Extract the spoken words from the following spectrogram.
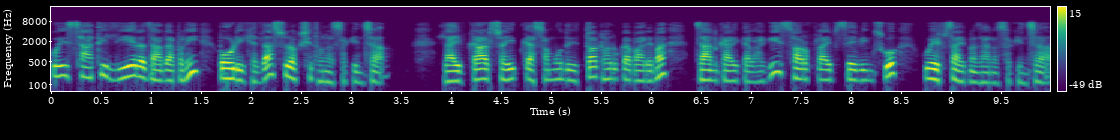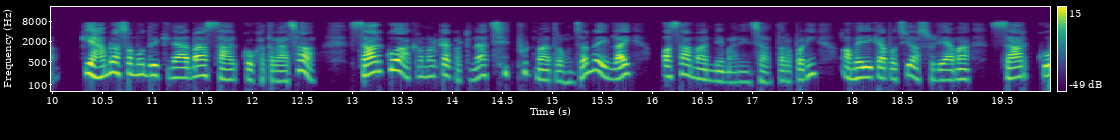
कोही साथी लिएर जाँदा पनि पौडी खेल्दा सुरक्षित हुन सकिन्छ। लाइफ गार्ड सहितका समुद्री तटहरूका बारेमा जानकारीका लागि सर्फ लाइफ सेभिङ्सको वेबसाइटमा जान सकिन्छ। के हाम्रा समुद्री किनारमा सार्कको खतरा छ? सार्कको आक्रमणका घटना छिटफुट मात्र हुन्छन् र यिनलाई असामान्य मानिन्छ तर पनि अमेरिकापछि अस्ट्रेलियामा सार्कको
